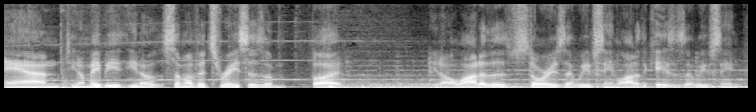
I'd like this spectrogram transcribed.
And, you know, maybe, you know, some of it's racism, but, you know, a lot of the stories that we've seen, a lot of the cases that we've seen,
